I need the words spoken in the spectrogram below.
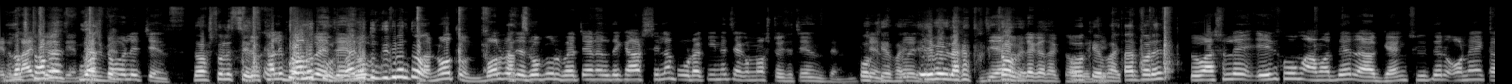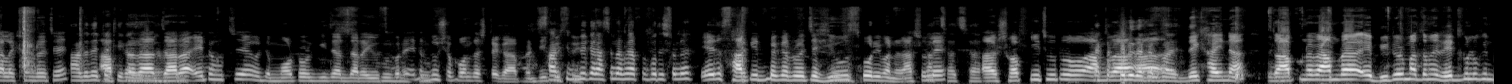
এটা নষ্ট গ্যারান্টি নষ্ট হলে চেঞ্জ নষ্ট হলে চেঞ্জ খালি বলবে যে নতুন দিয়ে দিবেন তো? নতুন। বলবে যে আচ্ছা। রবিউল ভাই চ্যানেল দেখে আসছিলাম প্রোডাক্ট কিনেছে এখন নষ্ট হয়েছে চেঞ্জ দেন। ওকে ভাই যাবে। এম এম লেখা থাকতে হবে। লেখা থাকতে হবে ওকে ভাই তারপরে? তো আসলে এরকম আমাদের গ্যাং সুইচের অনেক কালেকশন রয়েছে। আপনারা যারা এটা হচ্ছে ওই যে মোটর গিজার যারা ইউজ করে এটা হুম। দুশো পঞ্চাশ টাকা আপনার সার্কিট ব্রেকার আছে না ভাই আপনার প্রতিষ্ঠানে? এর সার্কিট ব্রেকার রয়েছে হিউজ পরিমাণের। আসলে আচ্ছা আচ্ছা। সবকিছু তো আমরা। দেখাই না। তো আপনারা আমরা এই ভিডিওর মাধ্যমে রেটগুলো কিন্তু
